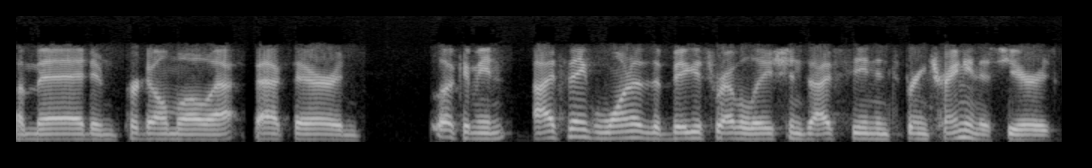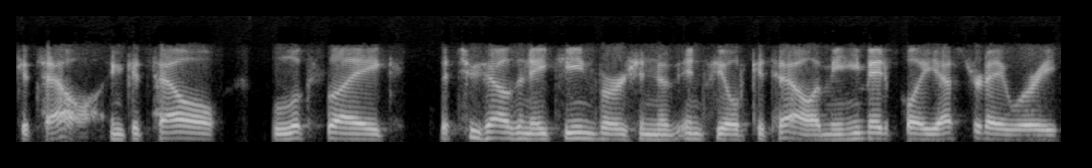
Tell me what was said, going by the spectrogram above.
Ahmed and Perdomo back there, and look, I mean, I think one of the biggest revelations I've seen in spring training this year is Ketel, and Ketel looks like the 2018 version of infield Ketel. I mean, he made a play yesterday where he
